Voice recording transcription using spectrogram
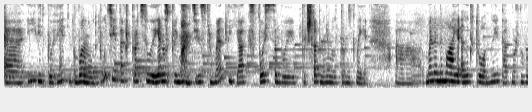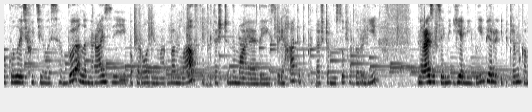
Е, і відповідно, або на ноутбуці я також працюю. Я не сприймаю ці інструменти як способи прочитати на ньому електронні книги. А, в мене немає електронної, так можливо, колись хотілося б, але наразі паперові One Love, попри те, що немає де їх зберігати, попри те, що вони супер дорогі. Наразі це є мій вибір і підтримка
